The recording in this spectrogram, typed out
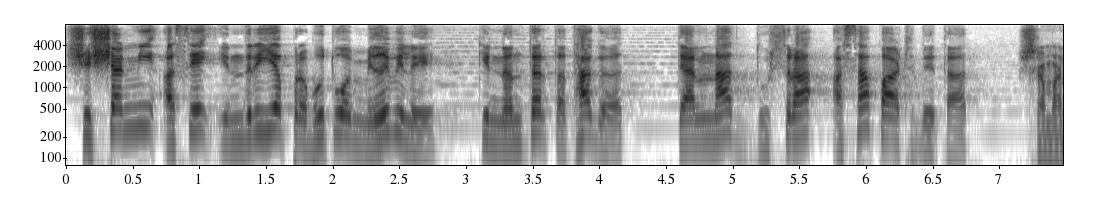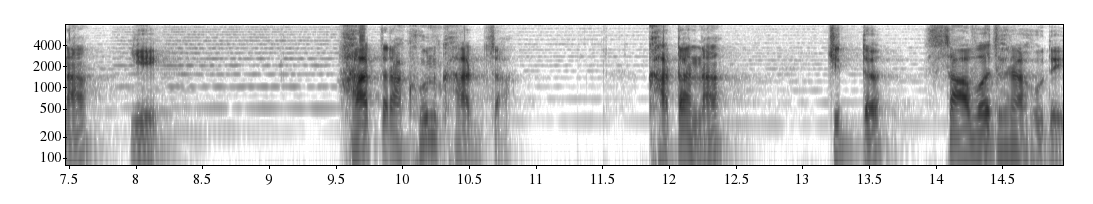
शिष्यांनी असे इंद्रिय प्रभुत्व मिळविले की नंतर तथागत त्यांना दुसरा असा पाठ देतात श्रमणा ये. हात राखून खात जा. खाताना चित्त सावध राहू दे.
